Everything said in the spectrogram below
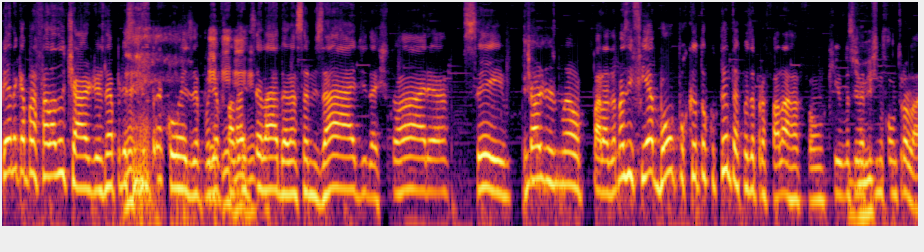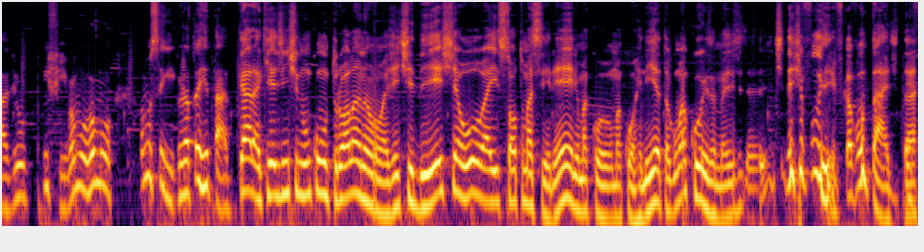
Pena que é pra falar do Chargers, né? Podia ser outra coisa. Podia falar, sei lá, da nossa amizade, da história. Sei. Chargers não é uma parada. Mas enfim, é bom porque eu tô com tanta coisa para falar, Rafão, que você Justo. vai ter que me controlar, viu? Enfim, vamos, vamos Vamos seguir, que eu já tô irritado. Cara, aqui a gente não controla, não. A gente deixa, ou aí solta uma sirene, uma, uma corneta, alguma coisa, mas a gente deixa fluir, fica à vontade, tá?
